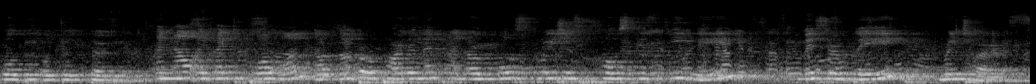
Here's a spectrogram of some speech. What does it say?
will be on June 30. And now I'd like to call on our Member of Parliament and our most gracious host this evening, Mr. Blake Richards.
